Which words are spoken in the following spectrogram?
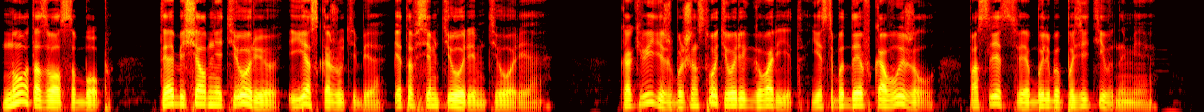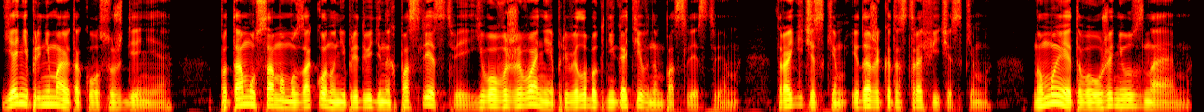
«Ну», — отозвался Боб, — «ты обещал мне теорию, и я скажу тебе, это всем теориям теория». Как видишь, большинство теорий говорит, если бы ДФК выжил, последствия были бы позитивными. Я не принимаю такого суждения. По тому самому закону непредвиденных последствий его выживание привело бы к негативным последствиям, трагическим и даже катастрофическим. Но мы этого уже не узнаем.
